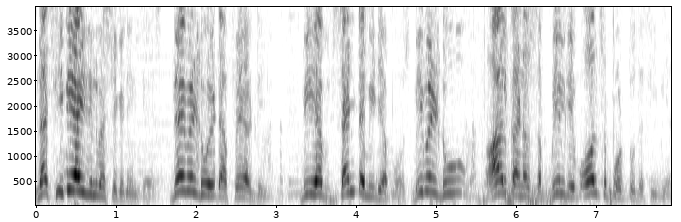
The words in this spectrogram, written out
The CBI is investigating case. They will do it a fair deal. We have sent a media post. We will do all kind of stuff. We'll give all support to the CBI.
